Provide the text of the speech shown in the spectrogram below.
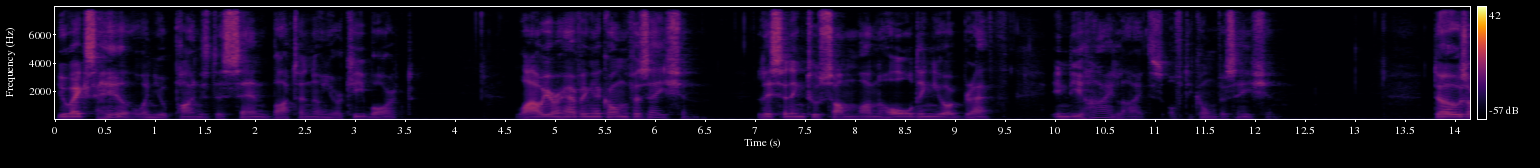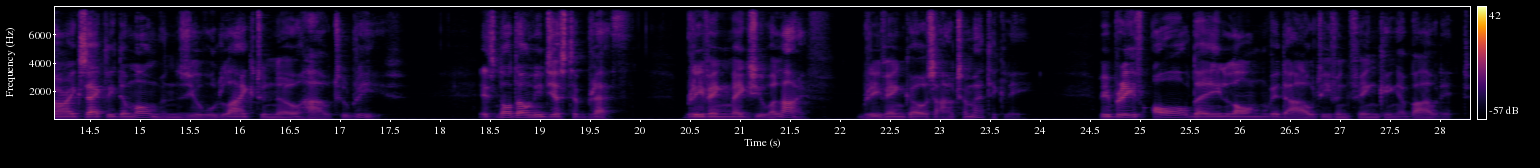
you exhale when you punch the send button on your keyboard. While you're having a conversation, listening to someone holding your breath in the highlights of the conversation. Those are exactly the moments you would like to know how to breathe. It's not only just a breath. Breathing makes you alive. Breathing goes automatically. We breathe all day long without even thinking about it.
